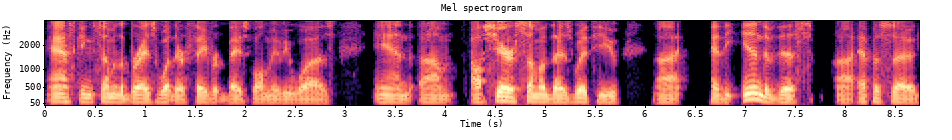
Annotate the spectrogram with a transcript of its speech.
asking some of the Braves what their favorite baseball movie was and um, I'll share some of those with you uh, at the end of this uh, episode.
